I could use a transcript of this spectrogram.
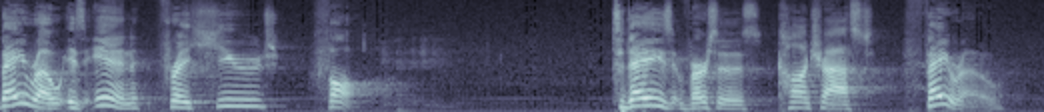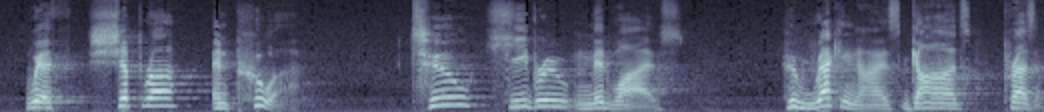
Pharaoh is in for a huge fall. Today's verses contrast Pharaoh with Shiphrah and Puah, two Hebrew midwives who recognize God's presence.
